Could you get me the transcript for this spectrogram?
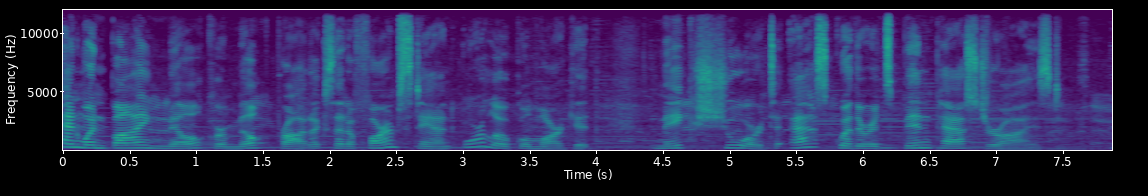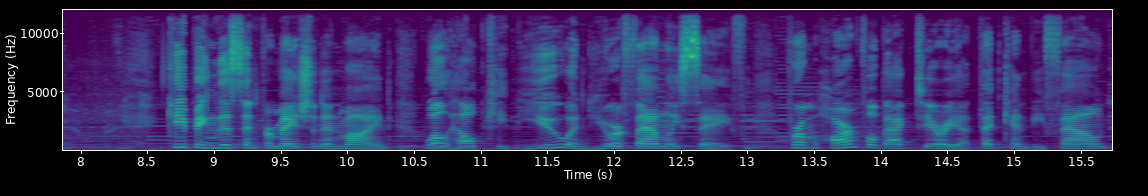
And when buying milk or milk products at a farm stand or local market, make sure to ask whether it's been pasteurized. Keeping this information in mind will help keep you and your family safe from harmful bacteria that can be found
